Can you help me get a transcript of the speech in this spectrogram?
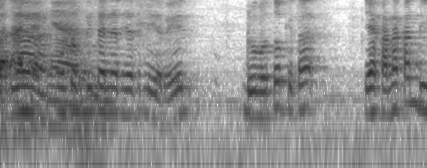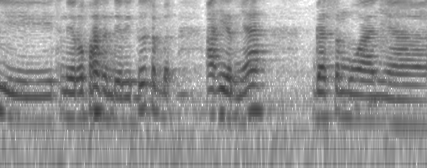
buat nah, asetnya untuk desainernya sendiri dulu tuh kita ya karena kan di seni rupa sendiri tuh akhirnya gak semuanya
